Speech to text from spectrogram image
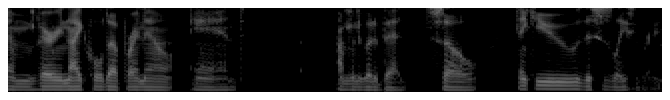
am very night cold up right now, and I'm going to go to bed. So, thank you. This is Lazy Brain.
